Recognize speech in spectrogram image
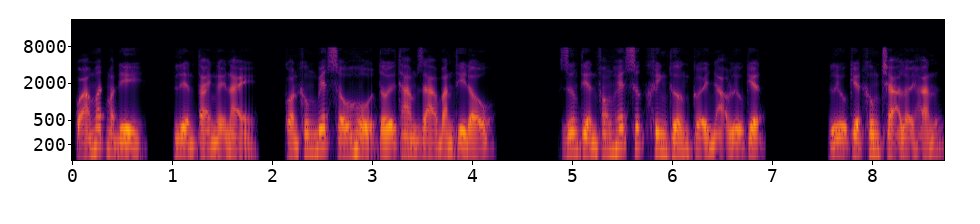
quá mất mặt đi, liền tài nghệ này, còn không biết xấu hổ tới tham gia bắn thi đấu. Dương Tiền Phong hết sức khinh thường cười nhạo Lưu Kiệt. Lưu Kiệt không trả lời hắn,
